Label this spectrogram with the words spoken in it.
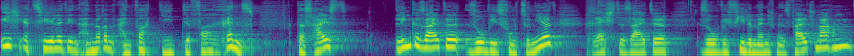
Ich erzähle den anderen einfach die Differenz. Das heißt, linke Seite, so wie es funktioniert, rechte Seite, so wie viele Menschen es falsch machen.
